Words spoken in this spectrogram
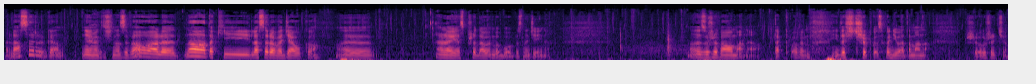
laser gun. Nie wiem jak to się nazywało, ale no taki laserowe działko. Yy, ale je sprzedałem, bo było beznadziejne. No, zużywało manę, tak powiem. I dość szybko schodziła ta mana przy użyciu.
